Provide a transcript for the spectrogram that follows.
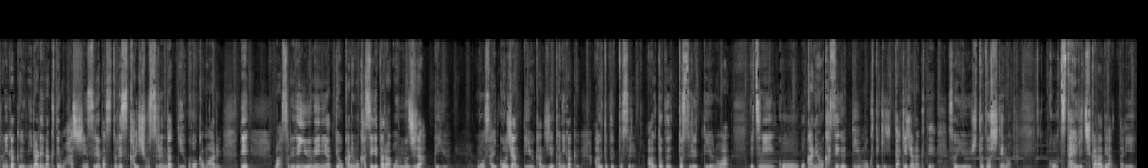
とにかく見られなくても発信すればストレス解消するんだっていう効果もある。でまあそれで有名になってお金も稼げたら御の字だっていうもう最高じゃんっていう感じでとにかくアウトプットする。アウトプットするっていうのは別にこうお金を稼ぐっていう目的だけじゃなくてそういう人としてのこう伝える力であったり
